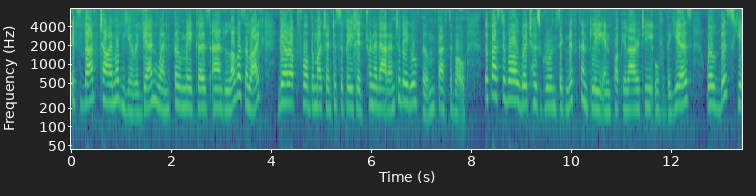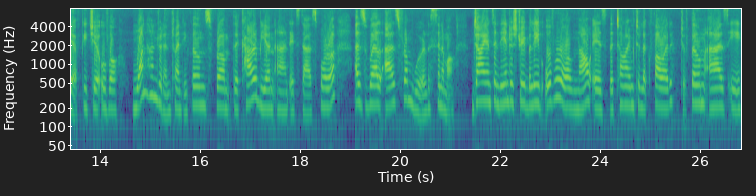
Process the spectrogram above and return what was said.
It's that time of year again when filmmakers and lovers alike gear up for the much anticipated Trinidad and Tobago Film Festival. The festival, which has grown significantly in popularity over the years, will this year feature over 120 films from the Caribbean and its diaspora, as well as from world cinema. Giants in the industry believe overall now is the time to look forward to film as a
